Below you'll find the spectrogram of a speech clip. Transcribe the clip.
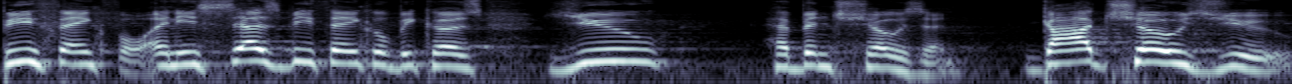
Be thankful. And he says, be thankful because you have been chosen. God chose you.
